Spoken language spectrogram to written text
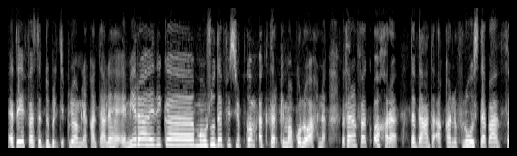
هذه فاس ال double diplôme اللي قالت عليها أميرة. هذيك موجودة في Sup'Com أكثر كما نقولوا أحنا. مثلا fac أخرى تبدأ عندها أقل فلوس تبعث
